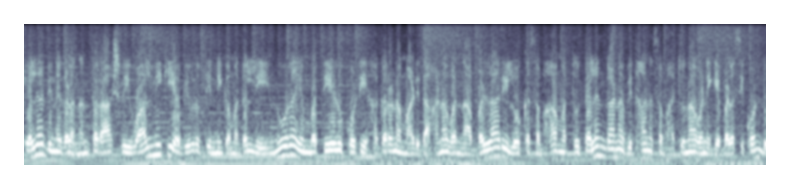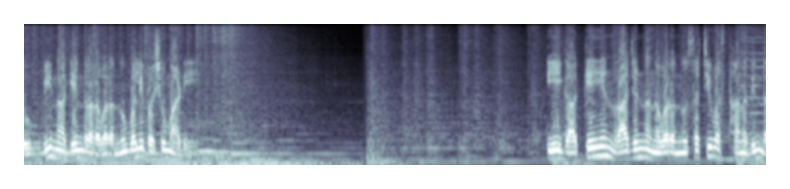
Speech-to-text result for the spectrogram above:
ಕೆಲ ದಿನಗಳ ನಂತರ ಶ್ರೀ ವಾಲ್ಮೀಕಿ ಅಭಿವೃದ್ಧಿ ನಿಗಮದಲ್ಲಿ ನೂರ ಎಂಬತ್ತೇಳು ಕೋಟಿ ಹಗರಣ ಮಾಡಿದ ಹಣವನ್ನ ಬಳ್ಳಾರಿ ಲೋಕಸಭಾ ಮತ್ತು ತೆಲಂಗಾಣ ವಿಧಾನಸಭಾ ಚುನಾವಣೆಗೆ ಬಳಸಿಕೊಂಡು ಬಿ ನಾಗೇಂದ್ರರವರನ್ನು ಬಲಿಪಶು ಮಾಡಿ. ಈಗ ಕೆಎನ್ ರಾಜಣ್ಣನವರನ್ನು ಸಚಿವ ಸ್ಥಾನದಿಂದ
